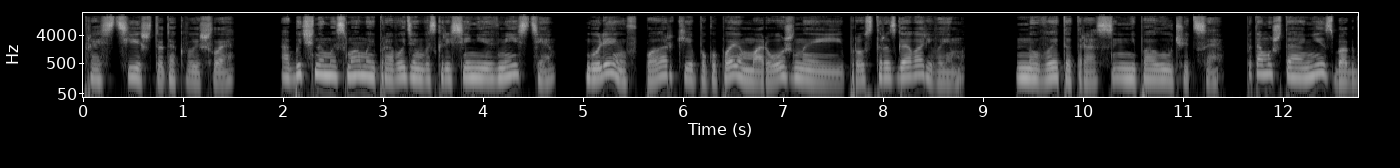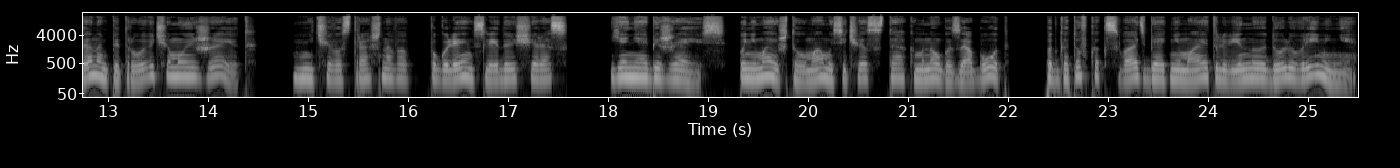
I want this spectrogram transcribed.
Прости, что так вышло. Обычно мы с мамой проводим воскресенье вместе, гуляем в парке, покупаем мороженое и просто разговариваем. Но в этот раз не получится, потому что они с Богданом Петровичем уезжают. Ничего страшного, погуляем в следующий раз. Я не обижаюсь, понимаю, что у мамы сейчас так много забот, подготовка к свадьбе отнимает львиную долю времени,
